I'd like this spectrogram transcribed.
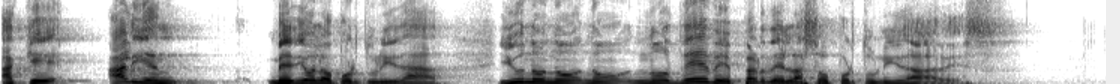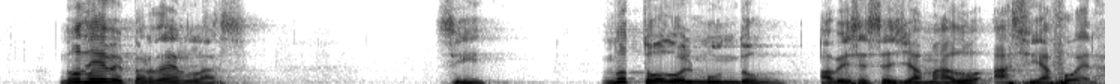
A que alguien me dio la oportunidad, y uno no, no, no debe perder las oportunidades. No debe perderlas. ¿Sí? No todo el mundo a veces es llamado hacia afuera.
